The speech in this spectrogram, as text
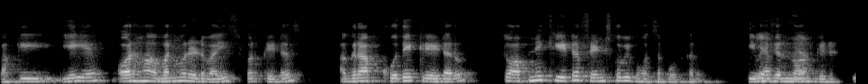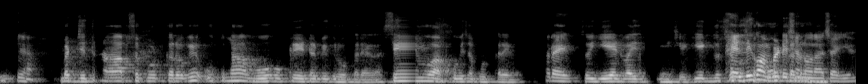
बाकी यही है. और हाँ one more advice for creators अगर आप खुद एक क्रिएटर हो तो अपने क्रिएटर फ्रेंड्स को भी बहुत सपोर्ट करो. Even if non creator but जितना आप सपोर्ट करोगे उतना वो क्रिएटर भी ग्रो करेगा। सेम वो आपको भी सपोर्ट करेगा। राइट तो ये एडवाइस देनी चाहिए कि एक दूसरे हेल्दी कंपटीशन होना चाहिए।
